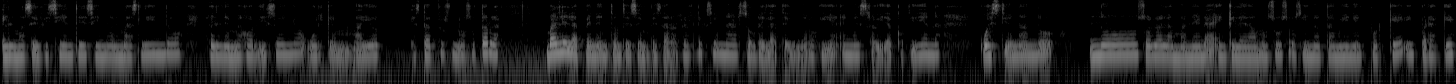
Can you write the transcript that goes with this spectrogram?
el más eficiente, sino el más lindo, el de mejor diseño o el que mayor estatus nos otorga. Vale la pena entonces empezar a reflexionar sobre la tecnología en nuestra vida cotidiana, cuestionando no solo la manera en que le damos uso, sino también el por qué y para qué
